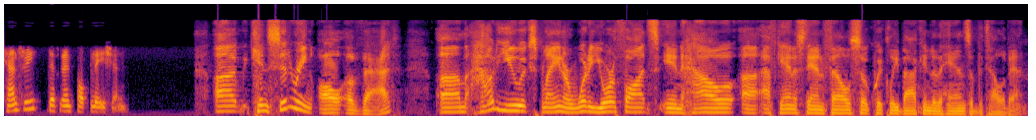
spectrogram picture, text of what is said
country, different population. Uh, considering all of that, um, how do you explain, or what are your thoughts in how uh, Afghanistan fell so quickly back into the hands of the Taliban?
